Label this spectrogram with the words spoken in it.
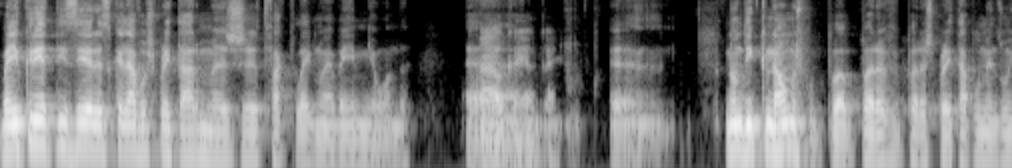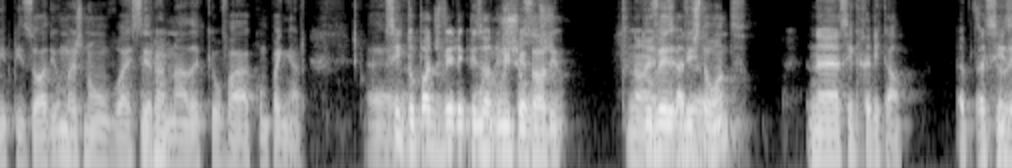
Bem, eu queria te dizer, se calhar vou espreitar, mas eh, de facto leg não é bem a minha onda. Ah, ok, ok. Eh, não digo que não, mas para, para espreitar pelo menos um episódio, mas não vai ser Uhum. nada que eu vá acompanhar. Sim, tu podes ver Um, episódios um soltos, episódio. não tu é vê, necessário- viste aonde? Na SIC Radical. A, a Season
